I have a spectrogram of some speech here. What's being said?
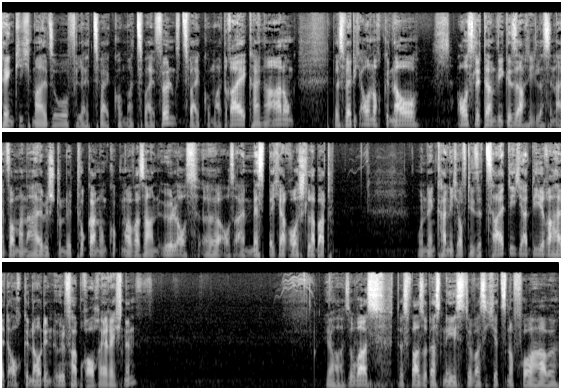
Denke ich mal so, vielleicht 2,25, 2,3, keine Ahnung. Das werde ich auch noch genau auslittern. Wie gesagt, ich lasse ihn einfach mal eine halbe Stunde tuckern und guck mal, was er an Öl aus, äh, aus einem Messbecher rausschlabbert. Und dann kann ich auf diese Zeit, die ich addiere, halt auch genau den Ölverbrauch errechnen. Ja, sowas, das war so das nächste, was ich jetzt noch vorhabe.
